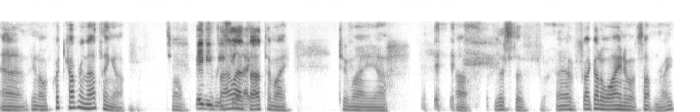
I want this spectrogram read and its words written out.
Uh, you know, quit covering that thing up. So maybe we I'll add that, that to my to my uh, uh, list of. Uh, I got to whine about something, right?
